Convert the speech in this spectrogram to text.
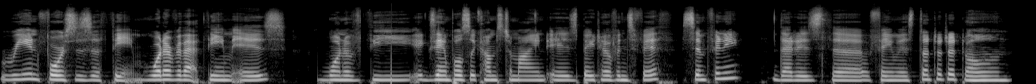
reinforces a theme, whatever that theme is. One of the examples that comes to mind is Beethoven's Fifth Symphony. That is the famous dun dun dun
